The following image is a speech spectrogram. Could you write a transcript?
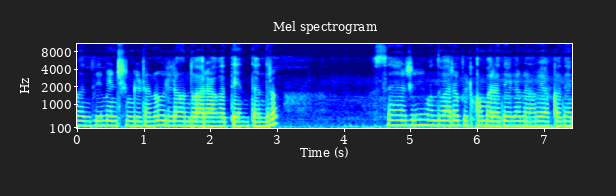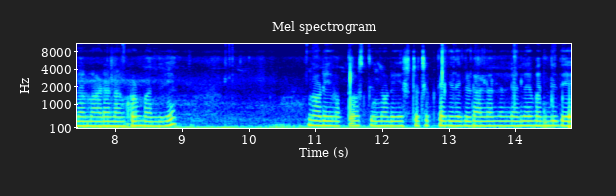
ಬಂದ್ವಿ. ಮೆಣ್ಸಿನ ಗಿಡನೂ ಇಲ್ಲ, ಒಂದು ವಾರ ಆಗುತ್ತೆ ಅಂತಂದರು. ಸರಿ, ಒಂದು ವಾರ ಬಿಟ್ಕೊಂಬರೋದೇ ಇಲ್ಲ, ನಾವೇ ಹಾಕೋದೇನೋ ಮಾಡೋಣ ಅಂದ್ಕೊಂಡು ಬಂದ್ವಿ. ನೋಡಿ, ಇವಾಗ ತೋರಿಸ್ತೀನಿ ನೋಡಿ, ಎಷ್ಟು ಚಿಕ್ಕದಾಗಿದೆ ಗಿಡ. ಅಲ್ಲಲ್ಲಲ್ಲೇ ಬಂದಿದೆ.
